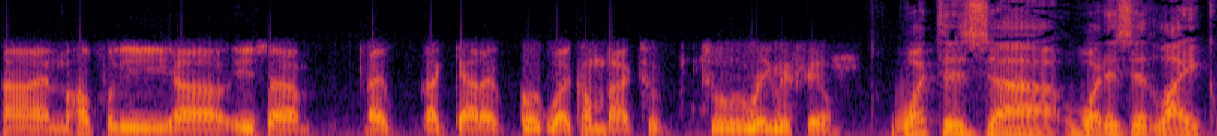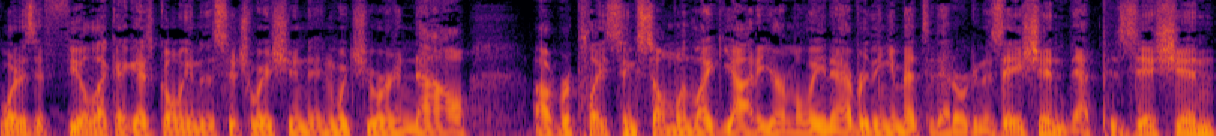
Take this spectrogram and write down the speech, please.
And hopefully, uh, is a I, I got a good welcome back to to Wrigley Field. What does uh, what is it like? What does it feel like? I guess going into the situation in which you're in now, uh, replacing someone like Yadi or Molina, everything he meant to that organization, that position.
